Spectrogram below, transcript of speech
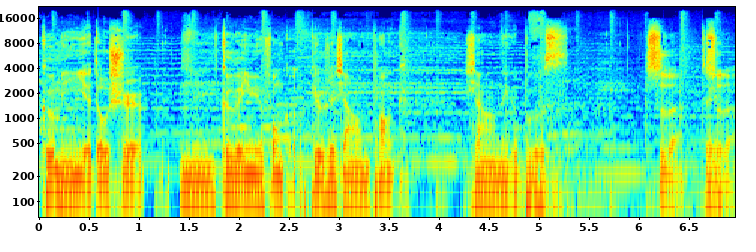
歌名也都是嗯各个音乐风格，比如说像 punk。像那个布鲁斯，是的，是的，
